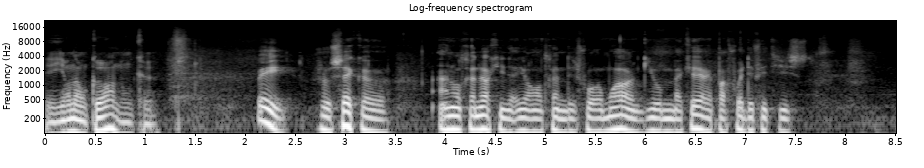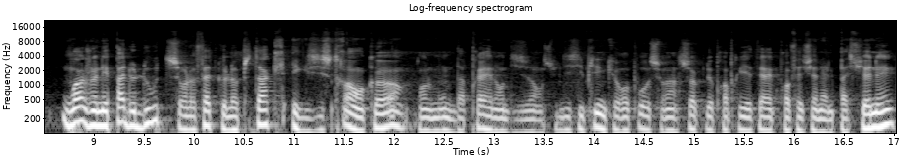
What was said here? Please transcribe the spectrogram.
et il y en a encore. Donc, euh, Oui, je sais que un entraîneur qui d'ailleurs entraîne des fois à moi, Guillaume Macaire, est parfois défaitiste. Moi, je n'ai pas de doute sur le fait que l'obstacle existera encore dans le monde d'après et dans 10 ans. C'est une discipline qui repose sur un socle de propriétaires et de professionnels passionnés,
